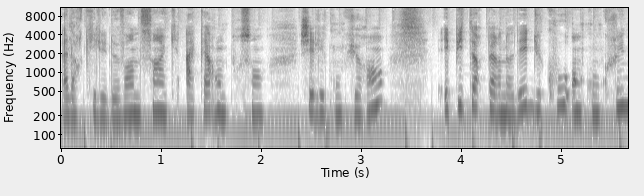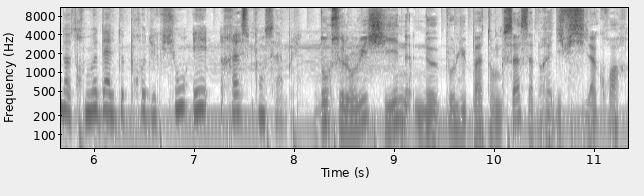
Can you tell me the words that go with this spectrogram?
alors qu'il est de 25 à 40% chez les concurrents. Et Peter Pernodé, du coup, en conclut, notre modèle de production est responsable. Donc selon lui, Chine ne pollue pas tant que ça, ça paraît difficile à croire.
